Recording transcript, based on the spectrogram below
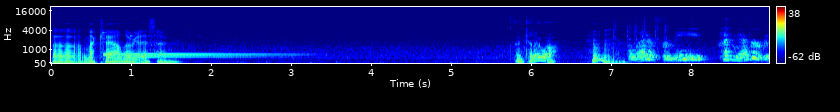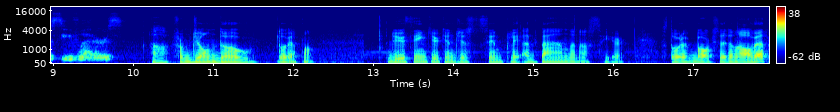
eh, med kläder och grejer. Så här. Vem kan det vara? Hmm. A letter for me? I never receive letters. Ah, from John Doe. Då vet man. Do you think you can just simply abandon us here? Står det på baksidan av ett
